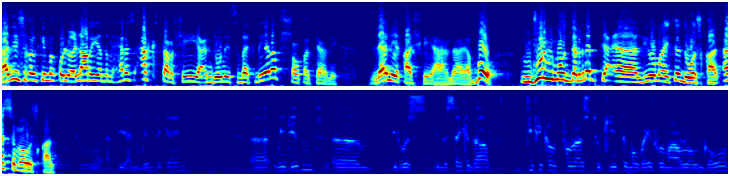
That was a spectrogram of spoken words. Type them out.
هذه شغل كما نقولوا على رياض محرز أكثر شيء عنده نسبة كبيرة في الشوط الثاني لا نقاش فيها هنايا. بون نجو المدرب تاع اليونايتد واش قال؟ اسمعوا واش قال. We didn't. Um, it was in the second half difficult for us to keep them away from our own goal.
